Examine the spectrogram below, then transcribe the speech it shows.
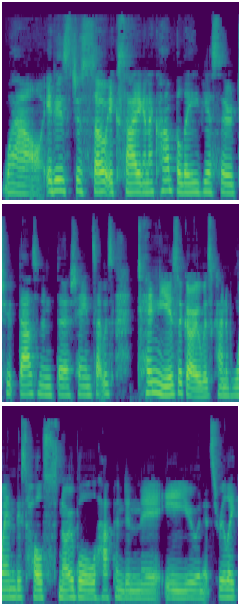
Wow, it is just so exciting. And I can't believe, yes, so 2013, so that was 10 years ago, was kind of when this whole snowball happened in the EU. And it's really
